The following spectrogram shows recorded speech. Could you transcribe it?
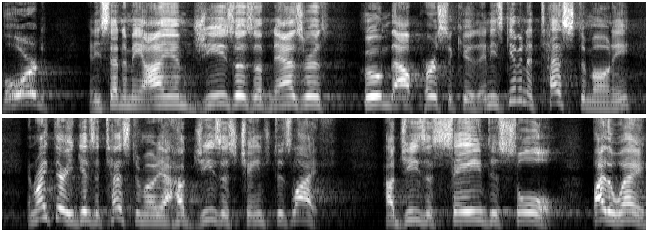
Lord? And he said to me, I am Jesus of Nazareth, whom thou persecutest. And he's given a testimony and right there, he gives a testimony of how Jesus changed his life, how Jesus saved his soul. By the way,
